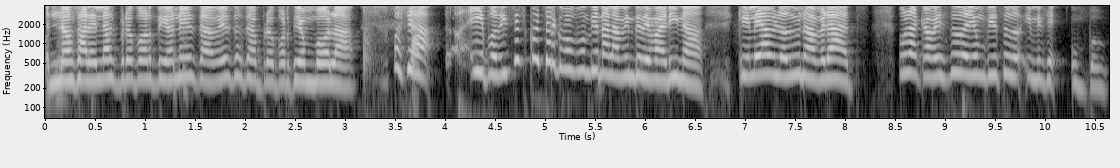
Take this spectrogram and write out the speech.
Pues No salen las proporciones, ¿sabes? O sea, proporción bola. O sea, ¿podéis escuchar cómo funciona la mente de Marina? Que le hablo de una Bratz, una cabezuda y un piezudo y me dice, un po.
